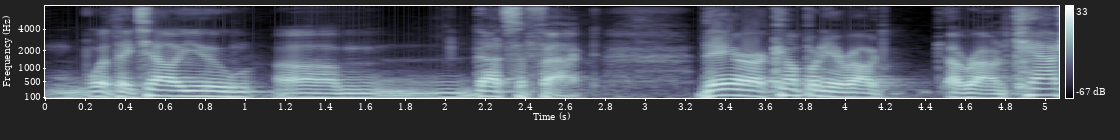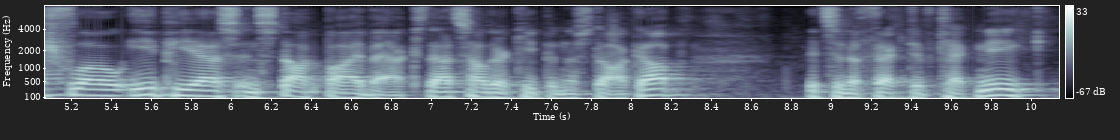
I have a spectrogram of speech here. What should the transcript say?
what they tell you, um, that's a fact. They are a company around, around cash flow, EPS, and stock buybacks. That's how they're keeping the stock up. It's an effective technique.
